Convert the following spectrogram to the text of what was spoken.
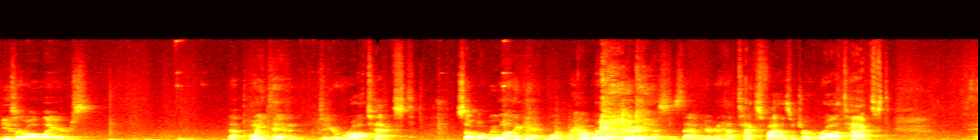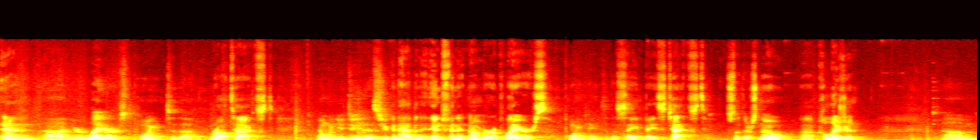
these are all layers that point in to your raw text. So what we want to get, what, how we're doing this is that you're going to have text files which are raw text, and uh, your layers point to the raw text. And when you do this, you can have an infinite number of layers pointing to the same base text. So there's no uh, collision. Um,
